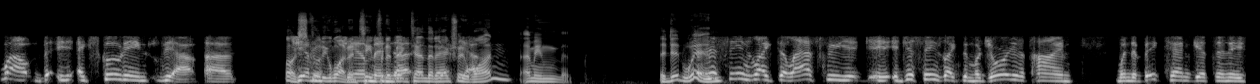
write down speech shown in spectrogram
Well, the, excluding yeah, uh, Well, Jim- excluding what a team from the Big uh, Ten that yeah, actually yeah. won. I mean, they did win. It just seems like the last few it just seems like the majority of the time when the Big Ten gets in these,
